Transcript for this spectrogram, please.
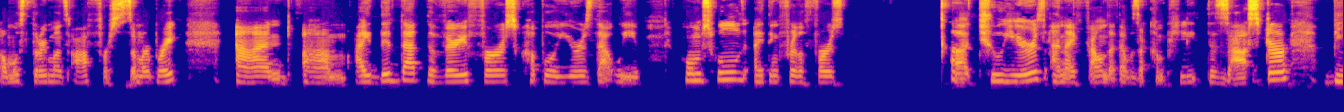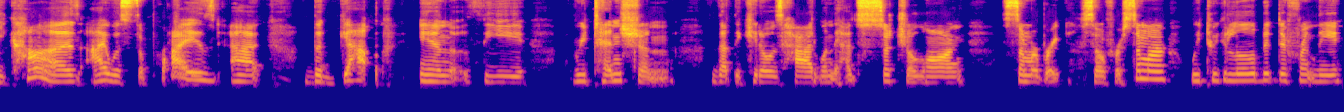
almost three months off for summer break. And um, I did that the very first couple of years that we homeschooled, I think for the first uh, two years, and I found that that was a complete disaster because I was surprised at the gap in the retention that the kiddos had when they had such a long summer break. So for summer, we tweak it a little bit differently.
